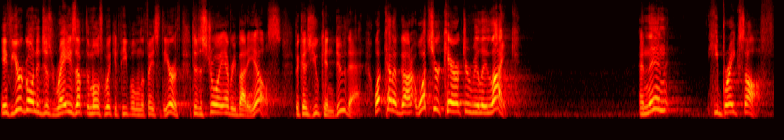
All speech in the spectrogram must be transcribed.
If you're going to just raise up the most wicked people on the face of the earth to destroy everybody else, because you can do that, what kind of God, what's your character really like? And then he breaks off.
